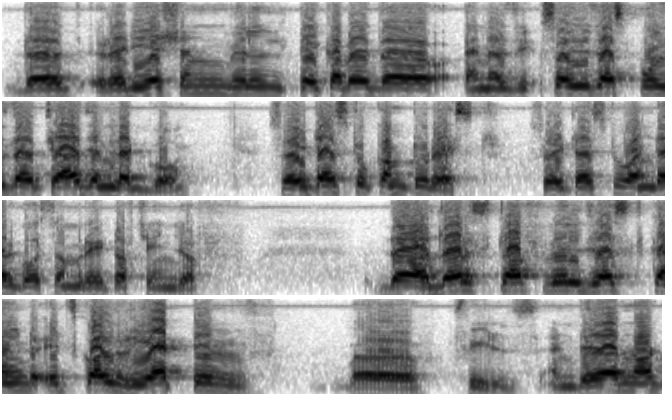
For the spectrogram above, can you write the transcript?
the radiation will take away the energy. So you just pull the charge and let go. So it has to come to rest. So it has to undergo some rate of change of the other stuff will just kind of it's called reactive uh, fields. And they are not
